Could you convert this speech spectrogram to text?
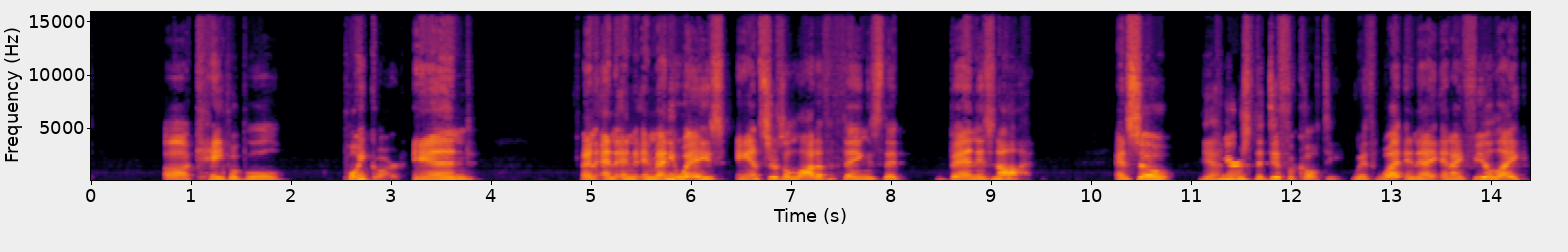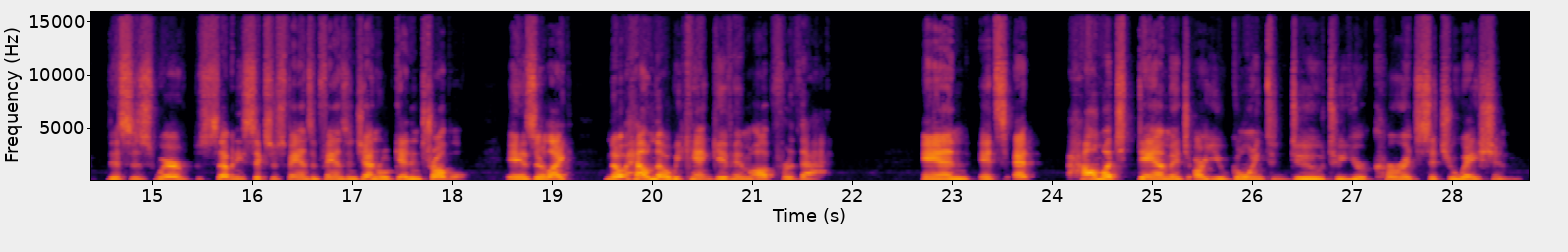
uh, capable point guard, and and and and in many ways answers a lot of the things that Ben is not. And so Yeah. here's the difficulty with what and I and I feel like this is where 76ers fans and fans in general get in trouble is they're like no hell no we can't give him up for that. And it's at how much damage are you going to do to your current situation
